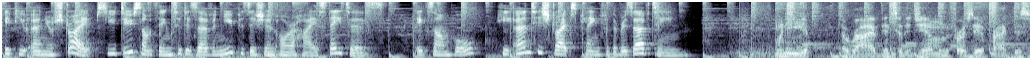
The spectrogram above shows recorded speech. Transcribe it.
If you earn your stripes, you do something to deserve a new position or a higher status. Example, he earned his stripes playing for the reserve team. When he arrived into the gym on the first day of practice,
